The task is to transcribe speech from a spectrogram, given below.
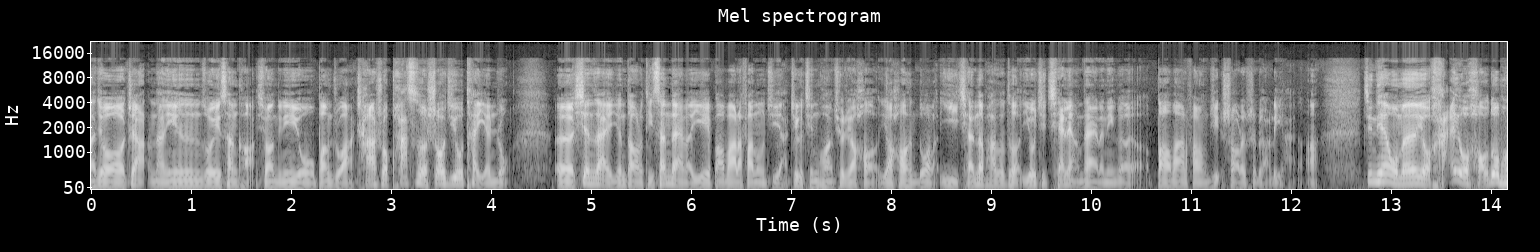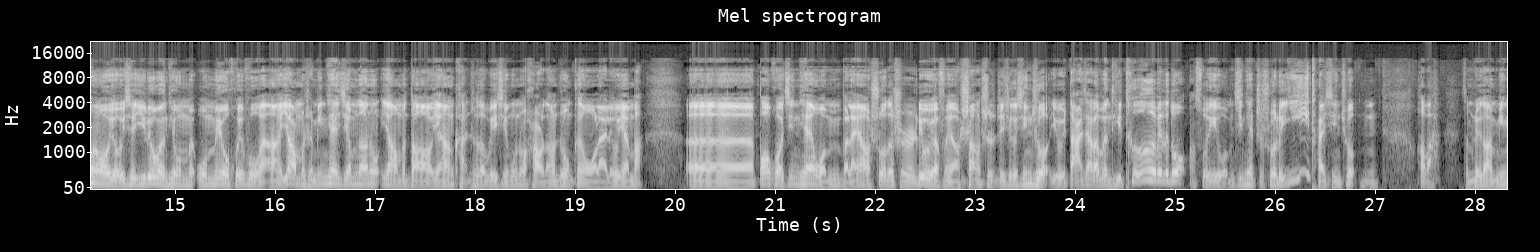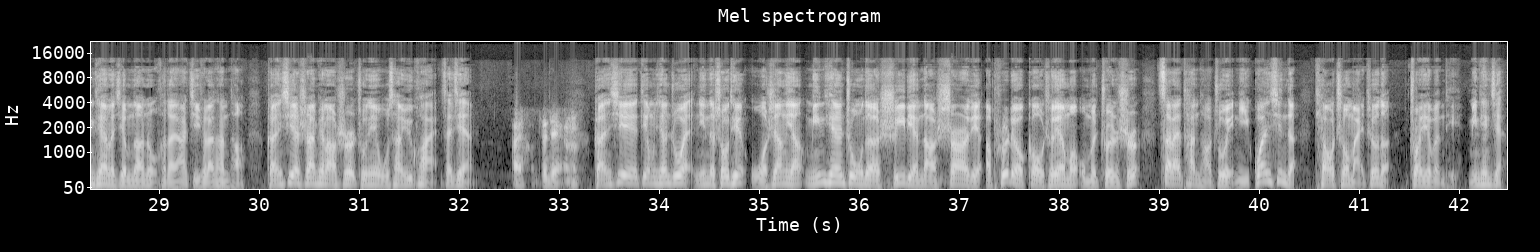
那就这样，那您作为参考，希望对您有帮助啊。查说帕萨特烧机油太严重，呃，现在已经到了第三代了，EA888 的发动机啊，这个情况确实要好要好很多了。以前的帕萨特，尤其前两代的那个888的发动机烧的是比较厉害的啊。今天我们有还有好多朋友有一些遗留问题，我们我们没有回复完啊，要么是明天节目当中，要么到杨洋侃车的微信公众号当中跟我来留言吧。呃，包括今天我们本来要说的是六月份要上市这些个新车，由于大家的问题特别的多，所以我们今天只说了一台新车。嗯，好吧，咱们留到明天的节目当中和大家继续来探讨。感谢石安平老师，祝您午餐愉快，再见。哎，再见。感谢电幕前诸位您的收听，我是杨洋。明天中午的十一点到十二点，Aprilio 购车联盟，我们准时再来探讨诸位你关心的挑车买车的专业问题。明天见。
